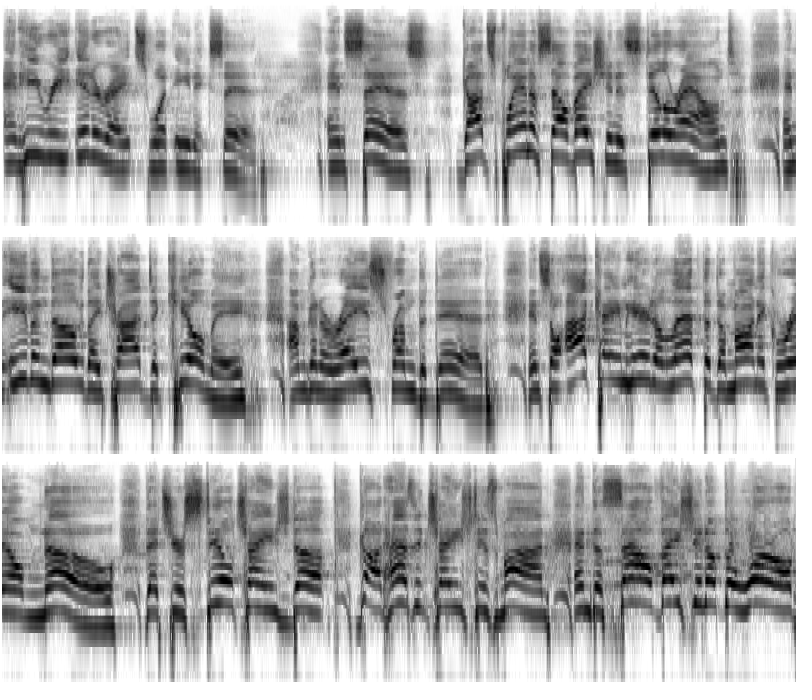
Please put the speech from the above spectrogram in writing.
and he reiterates what Enoch said and says, God's plan of salvation is still around. And even though they tried to kill me, I'm going to raise from the dead. And so I came here to let the demonic realm know that you're still changed up. God hasn't changed his mind, and the salvation of the world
